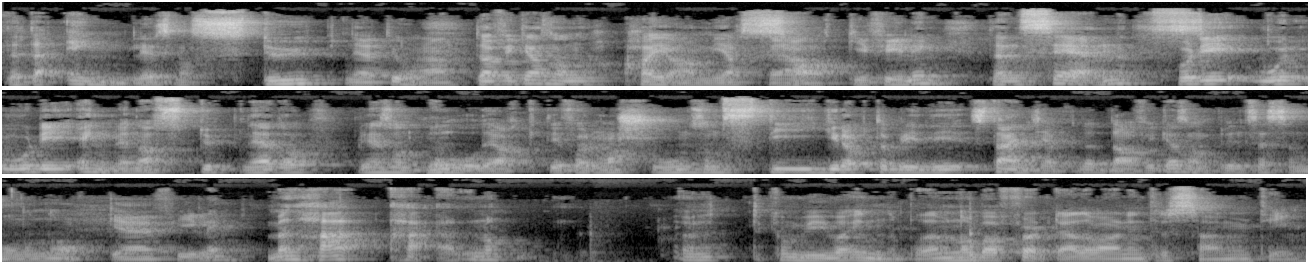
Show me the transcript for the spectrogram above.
Dette er engler som har stupt ned til jorden. Ja. Da fikk jeg en sånn Hayao Yasaki-feeling. Den scenen hvor de, hvor, hvor de englene har stupt ned og blir en sånn oljeaktig formasjon som stiger opp til å bli de steinkjempene. Da fikk jeg sånn prinsesse Mononoke-feeling. Men her, her nå, Jeg vet ikke om vi var inne på det, men nå bare følte jeg det var en interessant ting.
